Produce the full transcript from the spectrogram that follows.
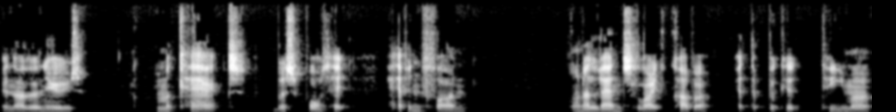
in other news, macaques were spotted having fun on a landslide cover at the Bukit Timah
